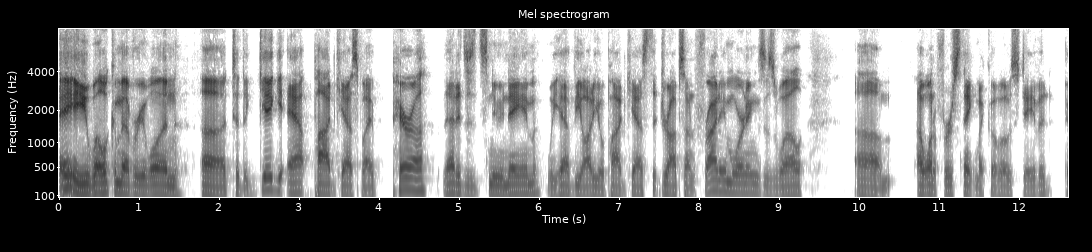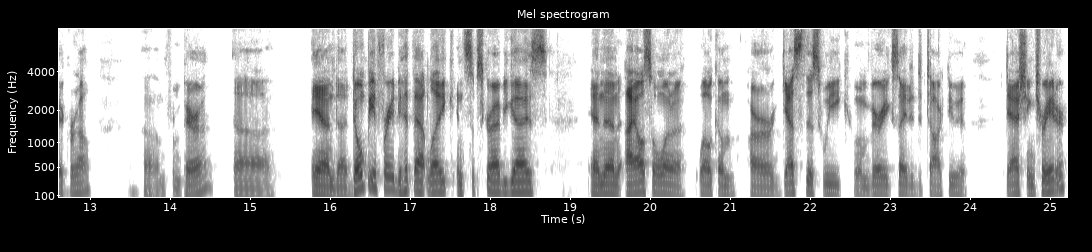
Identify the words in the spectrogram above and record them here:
Hey, welcome everyone uh, to the Gig App podcast by Para. That is its new name. We have the audio podcast that drops on Friday mornings as well. Um, I want to first thank my co-host David Pickerel um, from Para, uh, and uh, don't be afraid to hit that like and subscribe, you guys. And then I also want to welcome our guest this week, who I'm very excited to talk to, Dashing Trader.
